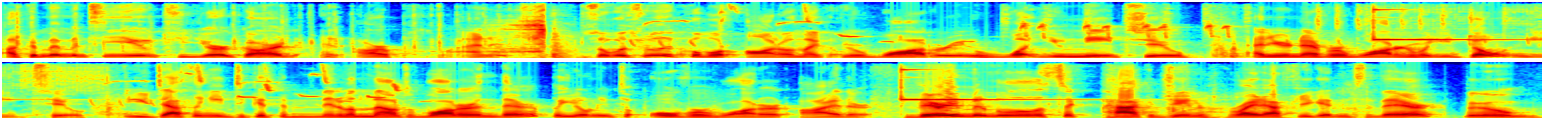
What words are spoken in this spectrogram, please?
a commitment to you, to your garden, and our planet. So what's really cool about OTO, like you're watering what you need to, and you're never watering what you don't need to. You definitely need to get the minimum amount of water in there, but you don't need to overwater it either. Very minimalistic packaging right after you get into there. Boom.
